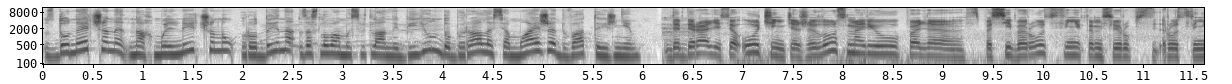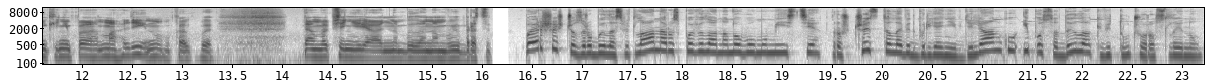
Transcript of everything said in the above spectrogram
З Донеччини на Хмельниччину родина, за словами Світлани Біюн, добиралася майже два тижні. Добирались очень тяжело с Мариуполя. Спасибо родственникам, если роб- родственники не помогли. Ну, как бы там вообще нереально было нам выбраться. Перше, що зробила Світлана, розповіла на новому місці, розчистила від бур'янів ділянку і посадила квітучу рослину.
